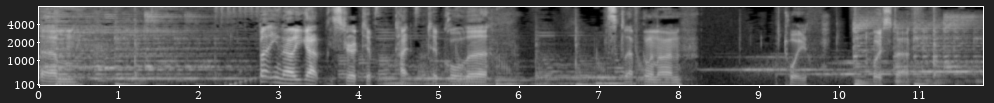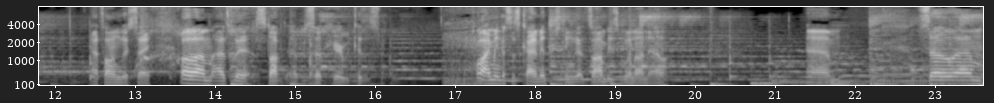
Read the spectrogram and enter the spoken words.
Um, but you know, you got stereotypical uh, stuff going on, toy, toy stuff. That's all I'm going to say. Oh, um, I was to stop the episode here because... Well, I mean, this is kind of interesting that zombies going on now. Um, so, um...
